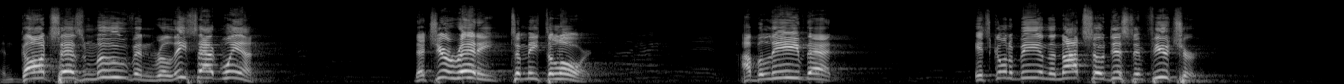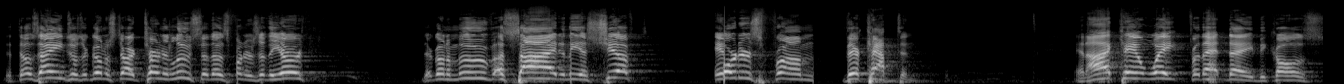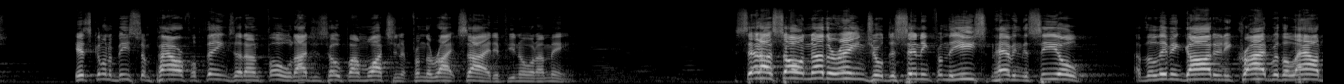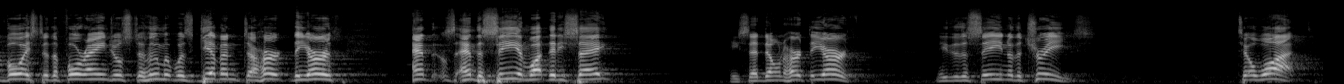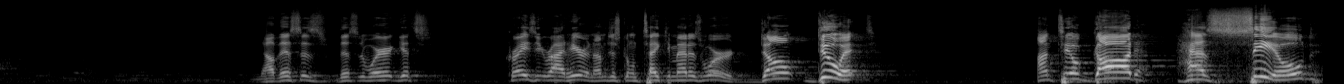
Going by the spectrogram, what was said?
And God says, move and release that wind that you're ready to meet the Lord. I believe that it's going to be in the not so distant future that those angels are going to start turning loose of those corners of the earth. They're going to move aside and be a shift in orders from their captain. And I can't wait for that day because it's going to be some powerful things that unfold. I just hope I'm watching it from the right side, if you know what I mean He said, I saw another angel descending from the east and having the seal of the living God, and he cried with a loud voice to the four angels to whom it was given to hurt the earth and, and the sea. And what did he say? He said, Don't hurt the earth, neither the sea nor the trees. Till what? Now this is this is where it gets crazy right here, and I'm just going to take him at his word. Don't do it until God has sealed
